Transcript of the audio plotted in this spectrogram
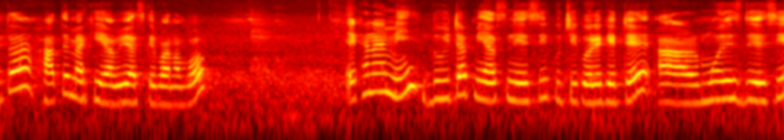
এটা হাতে মাখিয়ে আমি আজকে বানাবো। এখানে আমি দুইটা পেঁয়াজ নিয়েছি কুচি করে কেটে, আর মরিচ দিয়েছি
